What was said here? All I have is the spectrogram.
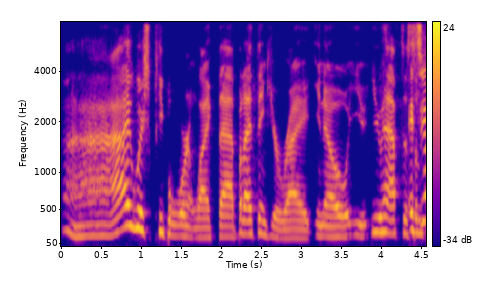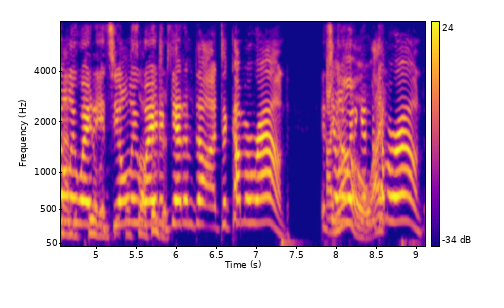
I wish people weren't like that, but I think you're right. You know, you you have to. It's the only way. It's the only way to get them to, to come around. It's the I only way to get them to I- come around.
